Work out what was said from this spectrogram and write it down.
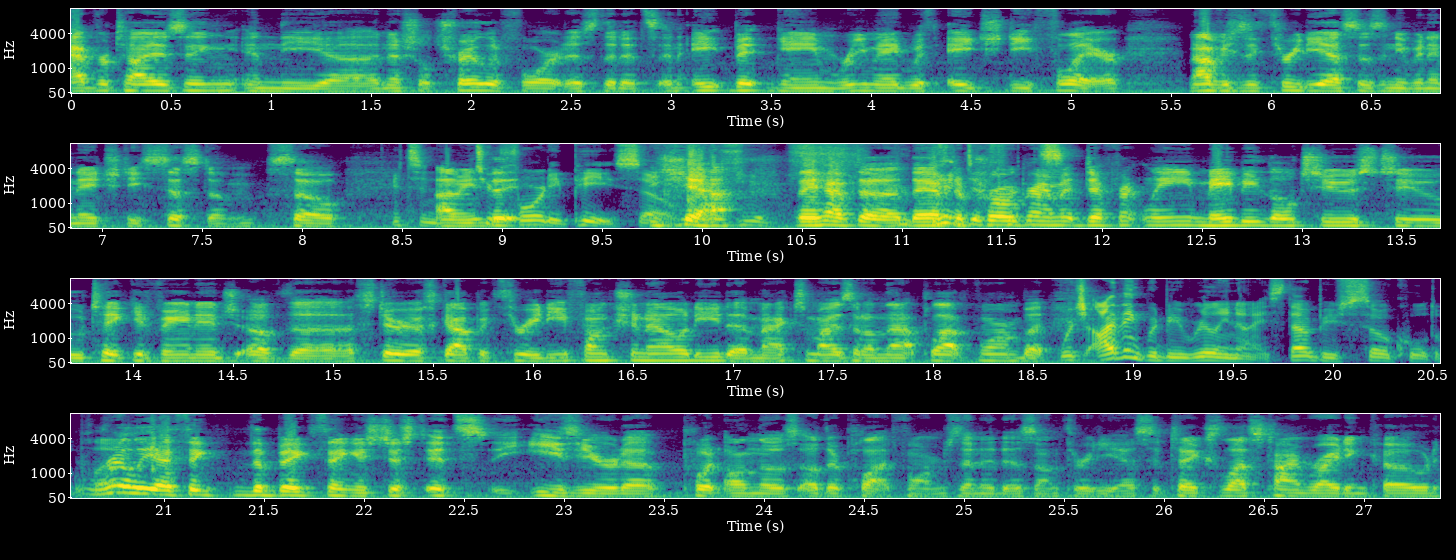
advertising in the uh, initial trailer for it is that it's an 8-bit game remade with HD flair. And obviously 3DS isn't even an HD system, so it's in I mean, 240p. So yeah, they have to they have to program it differently. Maybe they'll choose to take advantage of the stereoscopic 3D functionality to maximize it on that platform. But which I think would be really nice. That would be so cool to play. Really, I think the big thing is just it's easier to put on those other platforms than it is on 3DS. It takes less time writing code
